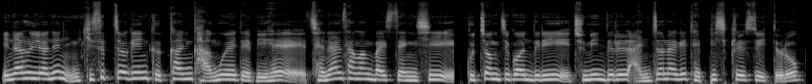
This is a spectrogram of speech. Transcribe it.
이날 훈련은 기습적인 극한 강우에 대비해 재난 상황 발생 시 구청 직원들이 주민들을 안전하게 대피시킬 수 있도록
